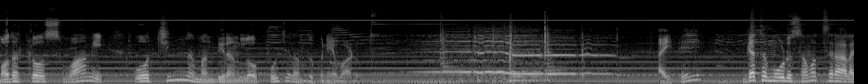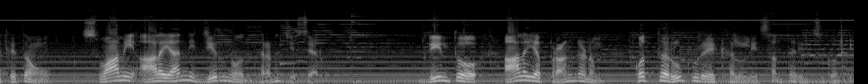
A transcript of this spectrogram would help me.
మొదట్లో స్వామి ఓ చిన్న మందిరంలో పూజలందుకునేవాడు అయితే గత మూడు సంవత్సరాల క్రితం స్వామి ఆలయాన్ని జీర్ణోద్ధరణ చేశారు. దీంతో ఆలయ ప్రాంగణం కొత్త రూపురేఖల్ని సంతరించుకోండి.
